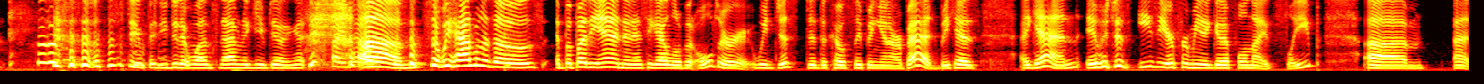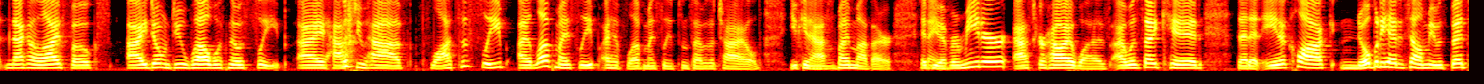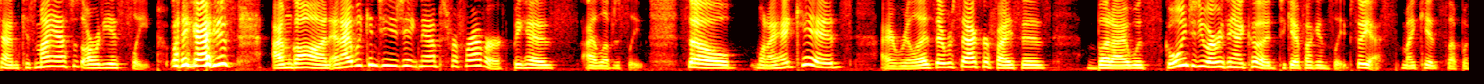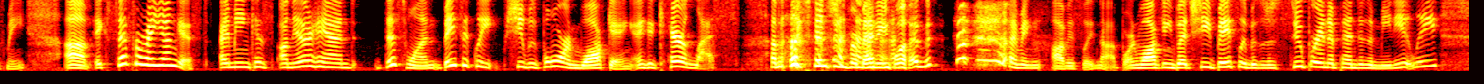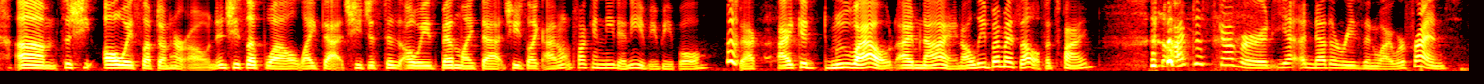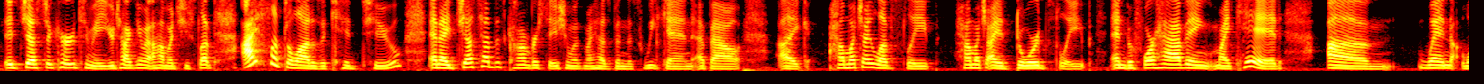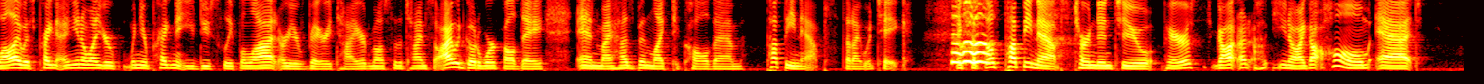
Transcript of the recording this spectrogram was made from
Stupid. You did it once, now I'm gonna keep doing it. I know. Um, so we had one of those, but by the end, and as he got a little bit older, we just did the co-sleeping in our bed because, again, it was just easier for me to get a full night's sleep. Um, uh, not gonna lie, folks, I don't do well with no sleep. I have to have lots of sleep. I love my sleep. I have loved my sleep since I was a child. You can ask mm-hmm. my mother. If you ever meet her, ask her how I was. I was that kid that at eight o'clock, nobody had to tell me it was bedtime because my ass was already asleep. Like I just, I'm gone. And I would continue to take naps for forever because I love to sleep. So when I had kids, I realized there were sacrifices, but I was going to do everything I could to get fucking sleep. So yes, my kids slept with me, um, except for my youngest. I mean, because on the other hand, this one basically she was born walking and could care less about attention from anyone. I mean, obviously not born walking, but she basically was just super independent immediately. Um, so she always slept on her own and she slept well like that. She just has always been like that. She's like, I don't fucking need any of you people. Back I could move out. I'm nine. I'll leave by myself. It's fine. So I've discovered yet another reason why we're friends. It just occurred to me. You're talking about how much you slept. I slept a lot as a kid too, and I just had this conversation with my husband this weekend about like how much I love sleep, how much I adored sleep, and before having my kid, um when while I was pregnant, and you know when you're when you're pregnant, you do sleep a lot or you're very tired most of the time. So I would go to work all day, and my husband liked to call them puppy naps that I would take. Except those puppy naps turned into Paris got uh, you know I got home at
